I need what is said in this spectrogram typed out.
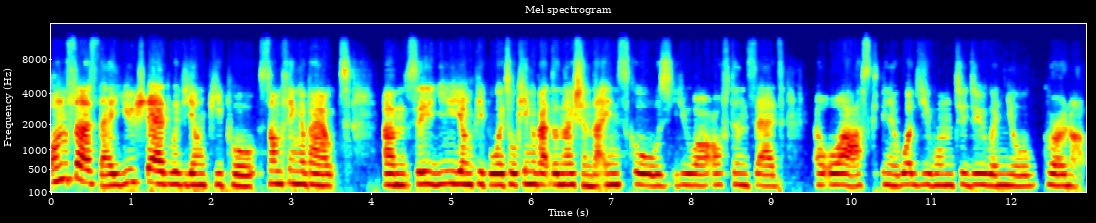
On Thursday, you shared with young people something about, um, so you young people were talking about the notion that in schools you are often said or asked, you know, what do you want to do when you're grown up?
